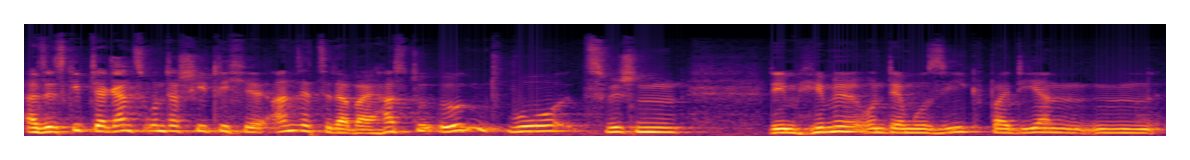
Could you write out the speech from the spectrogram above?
Also es gibt ja ganz unterschiedliche Ansätze dabei. Hast du irgendwo zwischen dem Himmel und der Musik bei dir ein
